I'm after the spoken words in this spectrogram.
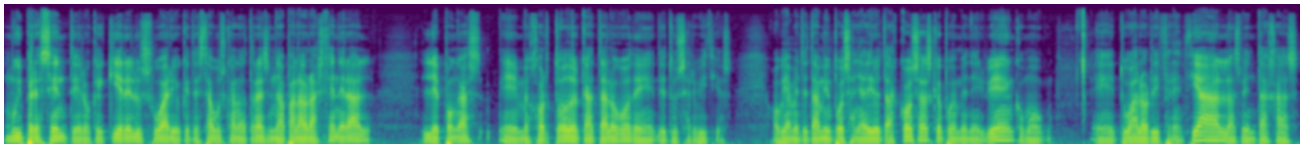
muy presente lo que quiere el usuario que te está buscando a través de una palabra general, le pongas eh, mejor todo el catálogo de, tus servicios. Obviamente también puedes añadir otras cosas que pueden venir bien, como eh, tu valor diferencial, las ventajas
